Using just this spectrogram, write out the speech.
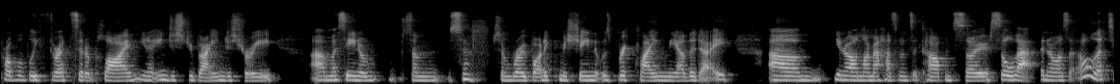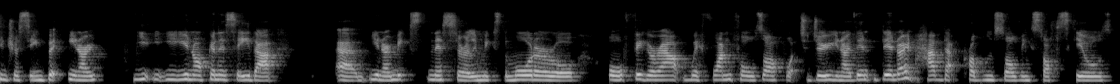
probably threats that apply you know industry by industry um, I seen a some some some robotic machine that was bricklaying the other day. Um, you know, and like my husband's a carpenter, so I saw that and I was like, oh, that's interesting. But you know, you, you're not going to see that um, you know, mix necessarily mix the mortar or or figure out if one falls off what to do. You know, they, they don't have that problem solving soft skills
